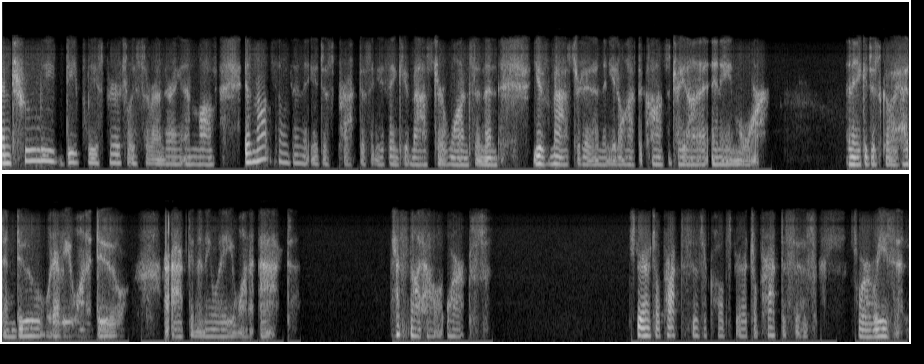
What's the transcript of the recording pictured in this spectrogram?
and truly, deeply, spiritually surrendering and love is not something that you just practice and you think you master once and then you've mastered it and then you don't have to concentrate on it anymore. And then you could just go ahead and do whatever you want to do or act in any way you want to act. That's not how it works. Spiritual practices are called spiritual practices for a reason.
